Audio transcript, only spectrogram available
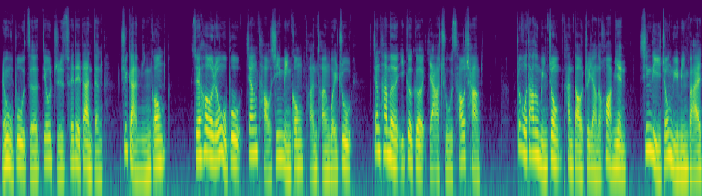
人武部则丢掷催泪弹等驱赶民工。随后，人武部将讨薪民工团团围住，将他们一个个押出操场。中国大陆民众看到这样的画面，心里终于明白，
